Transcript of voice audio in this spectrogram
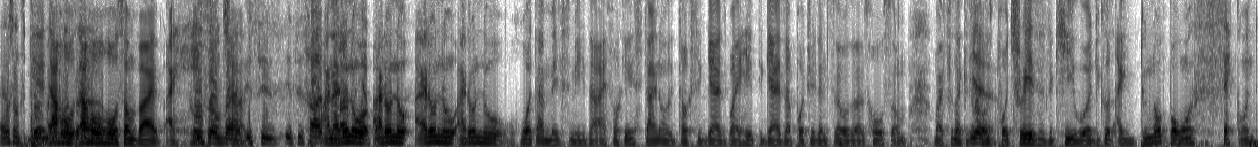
I just want to put Yeah, that whole that whole wholesome vibe. I hate wholesome vibe. Chance. It is. It is hard. and I don't know, what, I don't know, I don't know, I don't know what that makes me. That I fucking stand all the toxic guys, but I hate the guys that portray themselves as wholesome. But I feel like it's Yeah. because portrays is the key word because I do not for one second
